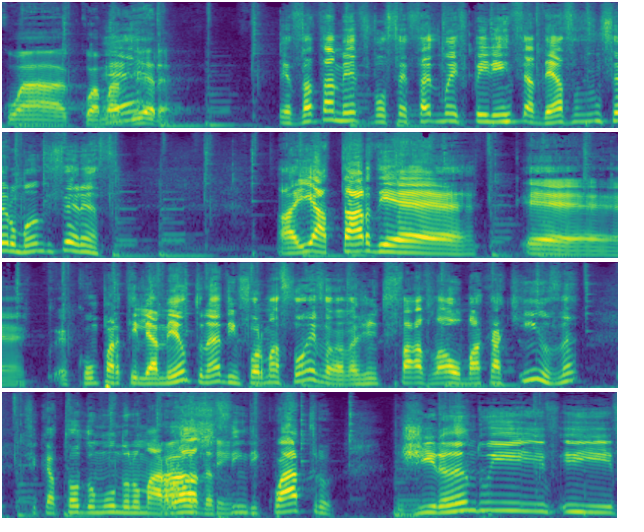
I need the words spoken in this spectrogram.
com a, com a madeira. Exatamente, você faz uma experiência dessas um ser humano diferente. Aí à tarde é, é- é compartilhamento, né, de informações, a gente faz lá o macaquinhos, né? Fica todo mundo numa Ah, roda, sim. assim, de quatro, girando e, e-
